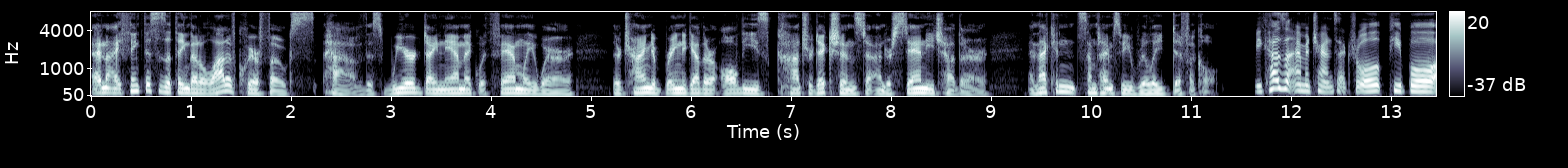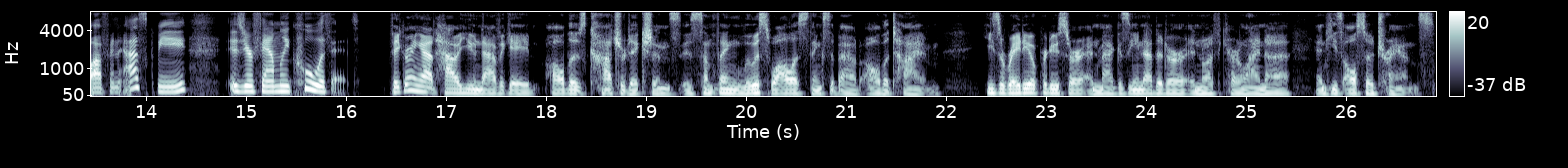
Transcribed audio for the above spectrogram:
And I think this is a thing that a lot of queer folks have this weird dynamic with family where they're trying to bring together all these contradictions to understand each other. And that can sometimes be really difficult. Because I'm a transsexual, people often ask me, is your family cool with it? Figuring out how you navigate all those contradictions is something Lewis Wallace thinks about all the time. He's a radio producer and magazine editor in North Carolina, and he's also trans.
